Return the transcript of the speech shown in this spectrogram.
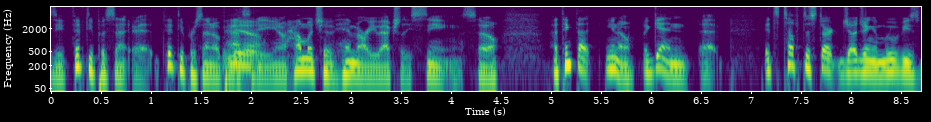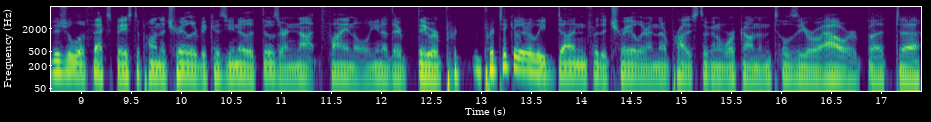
is he 50% uh, 50% opacity, Yeah. you know, how much of him are you actually seeing? So, I think that, you know, again, uh, it's tough to start judging a movie's visual effects based upon the trailer because you know that those are not final. You know, they're they were pr- particularly done for the trailer and they're probably still going to work on them till 0 hour, but uh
